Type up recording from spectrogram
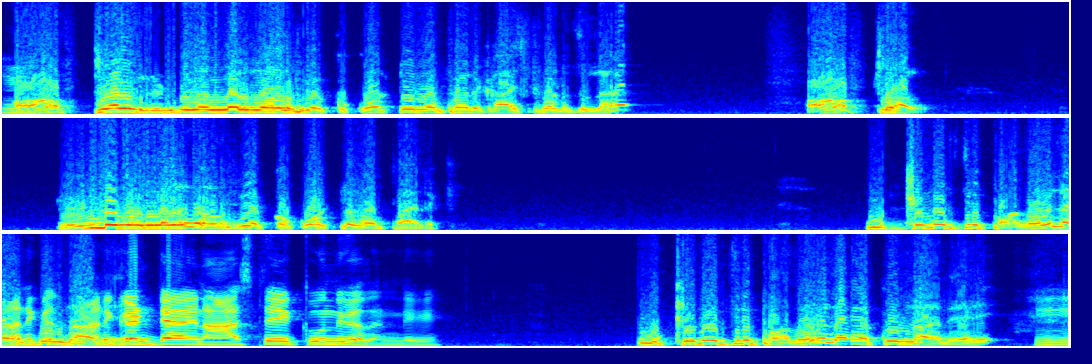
after all రెండు వందల నలభై ఒక్క కోట్ల రూపాయలకు ఆశపడుతున్నా ఆఫ్టర్ ఆల్ రెండు వందల నలభై ఒక్క కోట్ల రూపాయలకి. ముఖ్యమంత్రి పదవి దానికంటే ఆయన ఆస్తి ఎక్కువ ఉంది కదండి. ముఖ్యమంత్రి పదవి లేకుండానే Hmm.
